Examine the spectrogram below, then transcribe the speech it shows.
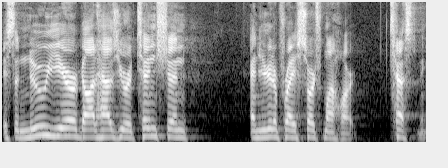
It's a new year, God has your attention, and you're gonna pray, search my heart, test me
